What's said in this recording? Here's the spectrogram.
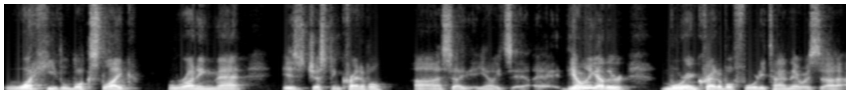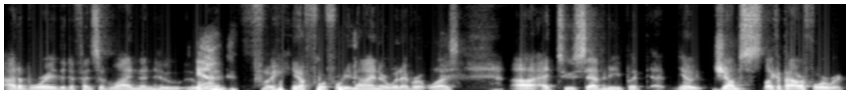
what he looks like running that is just incredible. Uh, so, you know, it's uh, the only other more incredible 40 time there was uh, Adebawore, the defensive lineman who, who yeah. went, you know, 449 or whatever it was uh, at 270, but, uh, you know, jumps like a power forward.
